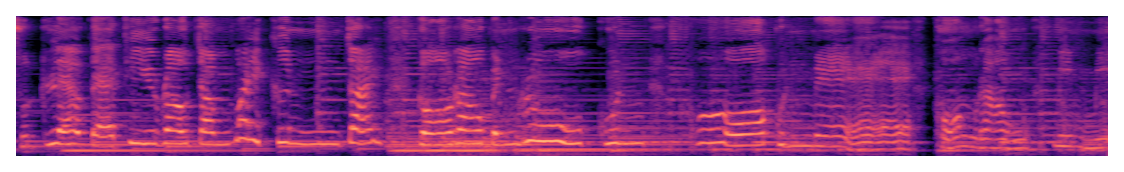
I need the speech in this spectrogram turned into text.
สุดแล้วแต่ที่เราจำไว้ขึ้นใจ ก็เราเป็นลูกคุณพ่อคุณแม่ ของเราไม่มี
